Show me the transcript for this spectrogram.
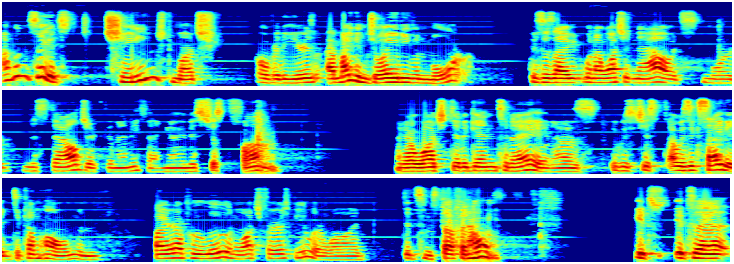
I wouldn't say it's changed much over the years. I might enjoy it even more because as I when I watch it now, it's more nostalgic than anything. I mean, it's just fun. Like I watched it again today, and I was it was just I was excited to come home and fire up Hulu and watch Ferris Bueller while I did some stuff at home. It's it's a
